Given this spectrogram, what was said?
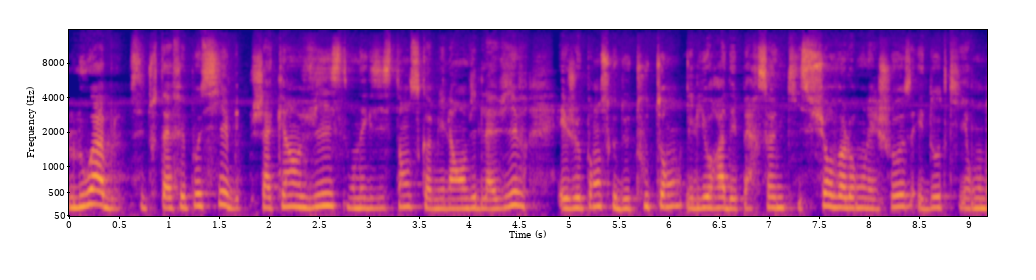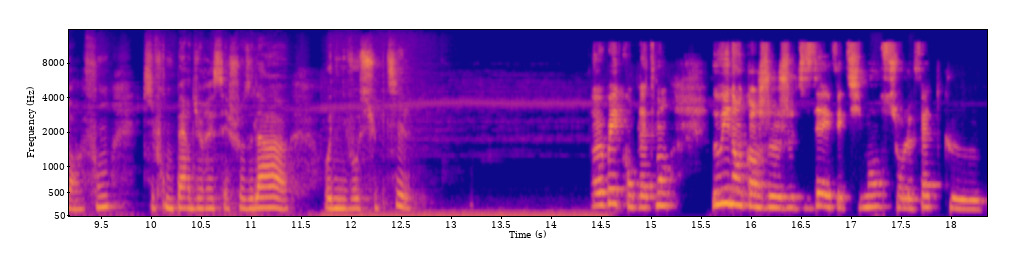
louable, c'est tout à fait possible. Chacun vit son existence comme il a envie de la vivre et je pense que de tout temps, il y aura des personnes qui survoleront les choses et d'autres qui iront dans le fond, qui feront perdurer ces choses-là euh, au niveau subtil. Oui, oui, complètement. Oui, non, quand je, disais effectivement sur le fait que,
